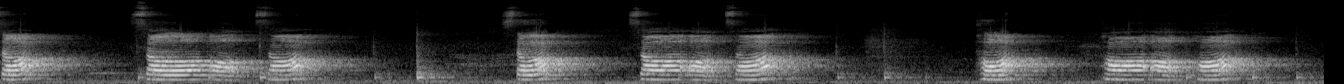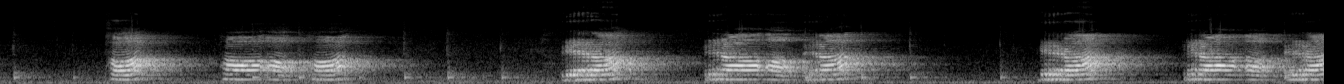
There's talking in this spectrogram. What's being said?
ซอซอออกซอซอซอออกซอพอ พอออกพอพอพอออกพอรอรอออกรอรอรอออกรอ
